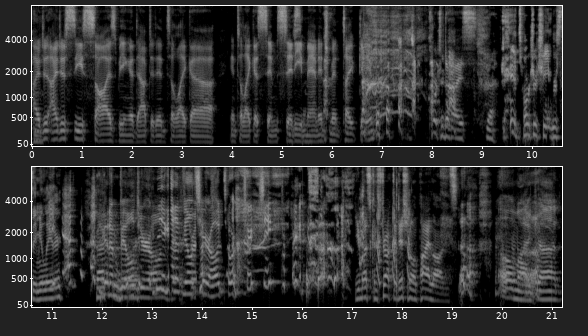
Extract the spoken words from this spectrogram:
I just I just see Saw as being adapted into like a into like a Sim City management type game. torture device. Yeah. Torture chamber simulator. You gotta build your own. you gotta build your own torture chamber. You must construct additional pylons. oh my uh, god!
